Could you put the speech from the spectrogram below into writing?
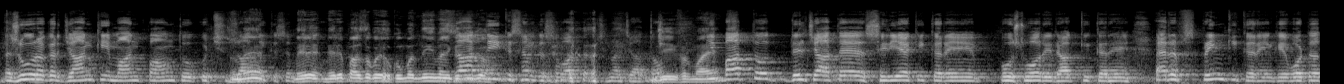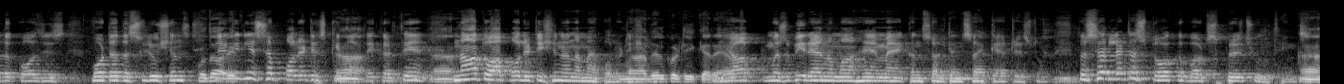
حضور اگر جان کی مان پاؤں تو کچھ ذاتی قسم میرے میرے پاس تو کوئی حکومت نہیں میں ذاتی قسم کا سوال پوچھنا چاہتا ہوں۔ جی، فرمائیں۔ یہ بات تو دل چاہتا ہے سیریا کی کریں پوسٹ وار عراق کی کریں عرب سپرنگ کی کریں کہ what are the causes what are the ہر لیکن یہ سب پالیٹکس کی ہاں، باتیں کرتے ہیں۔ نہ تو آپ پولیٹیشین ہیں نہ میں ہاں پولیٹیشین بالکل ٹھیک کہہ رہے ہیں آپ۔ مذہبی رہنما ہیں میں کنسلٹنٹ سائیکیٹرسٹ ہوں۔ تو sir let us talk about spiritual things ہاں۔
